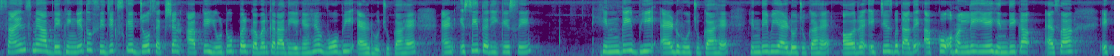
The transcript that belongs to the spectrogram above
साइंस में आप देखेंगे तो फिजिक्स के जो सेक्शन आपके यूट्यूब पर कवर करा दिए गए हैं, वो भी ऐड हो चुका है। एंड इसी तरीके से हिंदी भी ऐड हो चुका है, हिंदी भी ऐड हो चुका है। और एक चीज़ बता दें, आपको ओनली ये हिंदी का ऐसा एक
